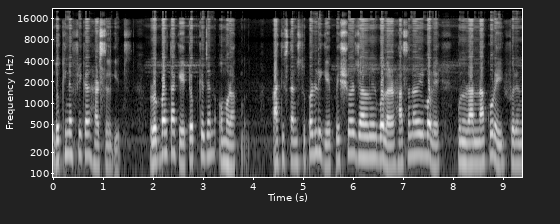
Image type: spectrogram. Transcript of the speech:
দক্ষিণ আফ্রিকার হার্সেল গিবস। রোববার তাকে টপকে যান ওমর আকমল। পাকিস্তান সুপার লিগে পেশোয়ার জালানির বোলার হাসান আলীর বলে কোনো রান না করেই ফেরেন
